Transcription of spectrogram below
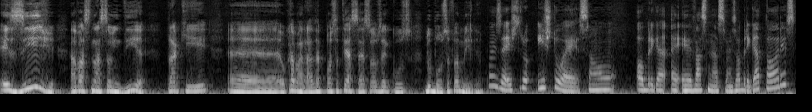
exige a vacinação em dia para que é, o camarada possa ter acesso aos recursos do Bolsa Família. Pois é, isto, isto é, são obriga é, é, vacinações obrigatórias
